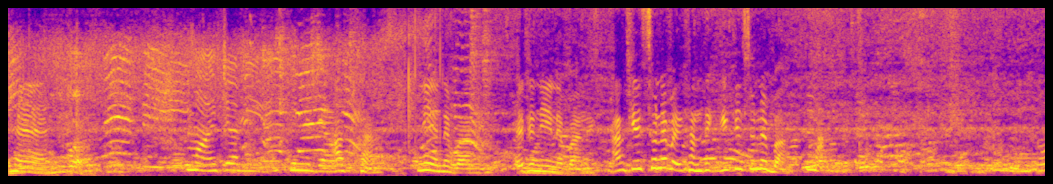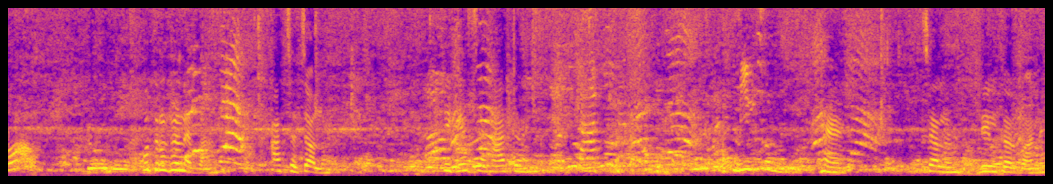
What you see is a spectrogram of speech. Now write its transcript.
হ্যাঁ মাইটা নিয়ে কিনে যাও আচ্ছা নিয়ে নেবা নি এটা নিয়ে নেবা নি আর কিছু নেবা এখান থেকে? কিছু নেবা? পুত্রটা নেবা। আচ্ছা চলো। ঠিক আছে, হাঁটো। হ্যাঁ চলো ডিল করব আমি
